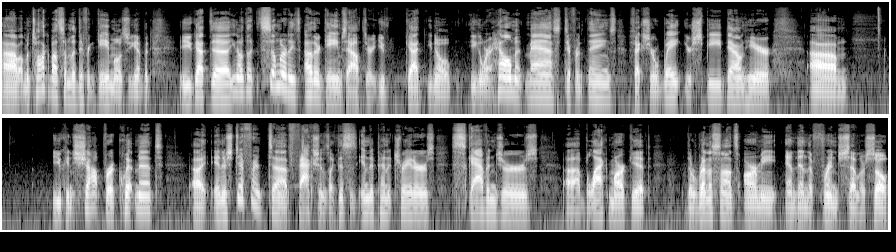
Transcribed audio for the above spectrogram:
Uh, I'm going to talk about some of the different game modes you get, but you got uh, you know the, similar to these other games out there. You've got you know you can wear a helmet, mask, different things affects your weight, your speed down here. Um, you can shop for equipment. Uh, and there's different uh, factions. Like this is independent traders, scavengers, uh, black market, the Renaissance Army, and then the Fringe Settlers. So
